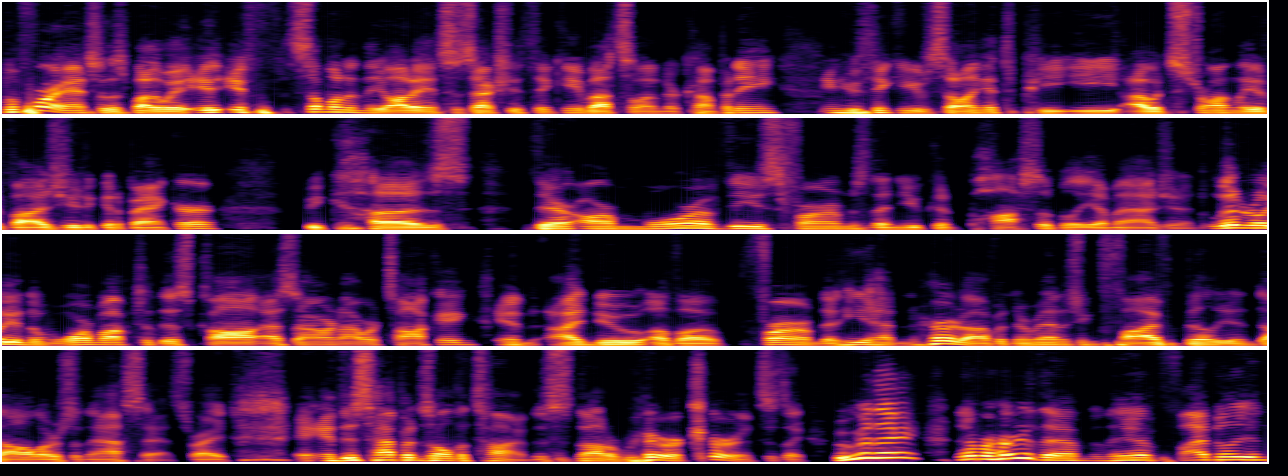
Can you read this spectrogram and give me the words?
Before I answer this, by the way, if someone in the audience is actually thinking about selling their company and you're thinking of selling it to PE, I would strongly advise you to get a banker because there are more of these firms than you could possibly imagine. Literally, in the warm up to this call, as Aaron and I were talking, and I knew of a firm that he hadn't heard of, and they're managing $5 billion in assets, right? And this happens all the time. This is not a rare occurrence. It's like, who are they? Never heard of them. And they have $5 billion.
